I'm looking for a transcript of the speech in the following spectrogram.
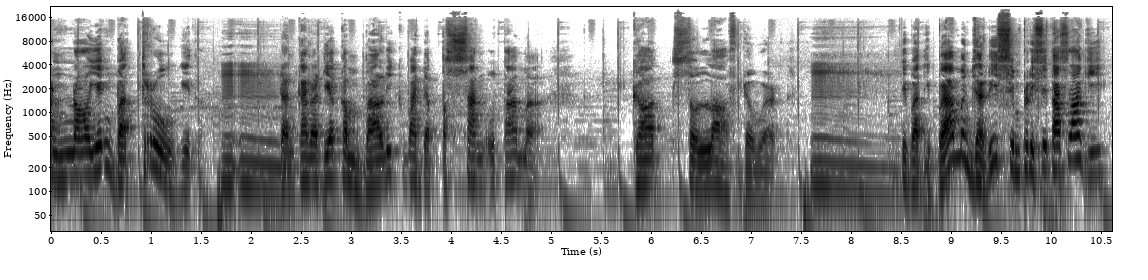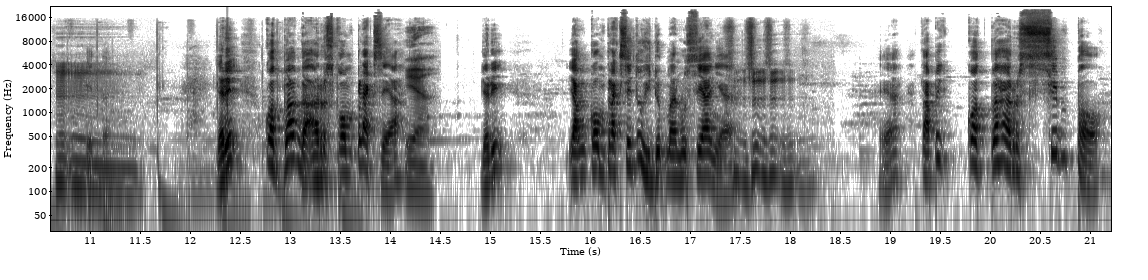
Annoying but true gitu. Mm-mm. Dan karena dia kembali kepada pesan utama God so loved the world. Mm. Tiba-tiba menjadi simplisitas lagi. Gitu. Jadi khotbah nggak harus kompleks ya. Iya. Jadi yang kompleks itu hidup manusianya. ya, tapi khotbah harus simple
